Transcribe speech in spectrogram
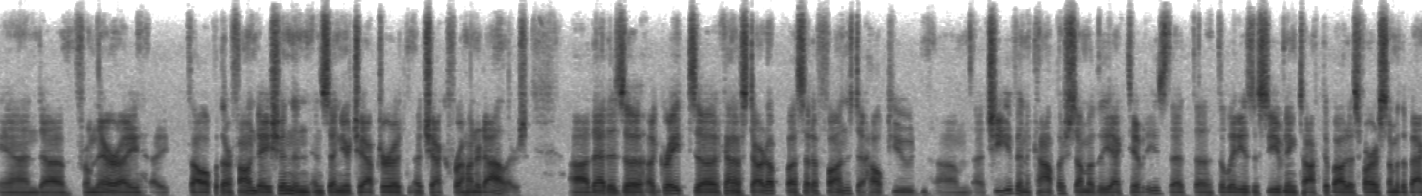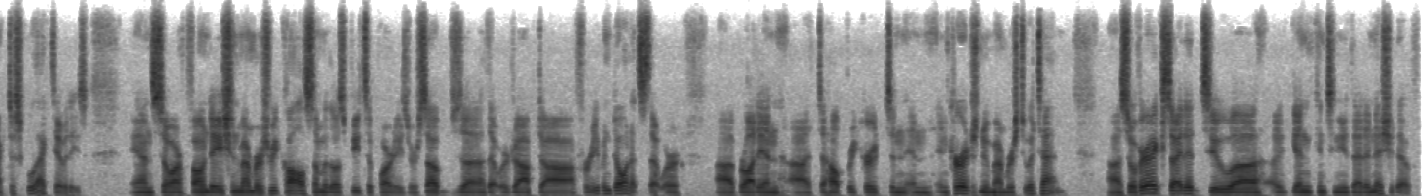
And uh, from there, I, I, follow up with our foundation and, and send your chapter a, a check for $100. Uh, that is a, a great uh, kind of startup uh, set of funds to help you um, achieve and accomplish some of the activities that the, the ladies this evening talked about as far as some of the back to school activities. And so our foundation members recall some of those pizza parties or subs uh, that were dropped off or even donuts that were uh, brought in to help recruit and, and, encourage new members to attend. so very excited to again continue that initiative.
